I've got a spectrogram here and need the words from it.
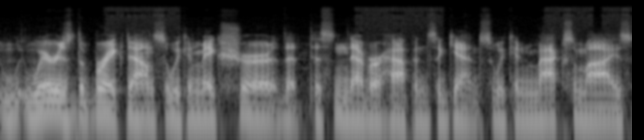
Where is the breakdown so we can make sure that this never happens again? So we can maximize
